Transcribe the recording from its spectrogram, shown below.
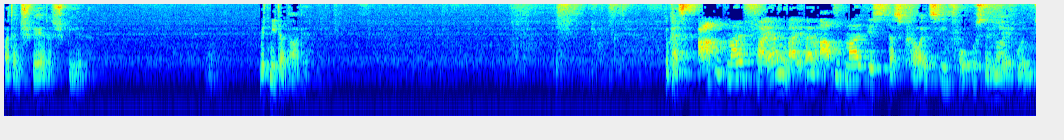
hat ein schweres Spiel mit Niederlage. Du kannst Abendmahl feiern, weil beim Abendmahl ist das Kreuz im Fokus, der neue Bund.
